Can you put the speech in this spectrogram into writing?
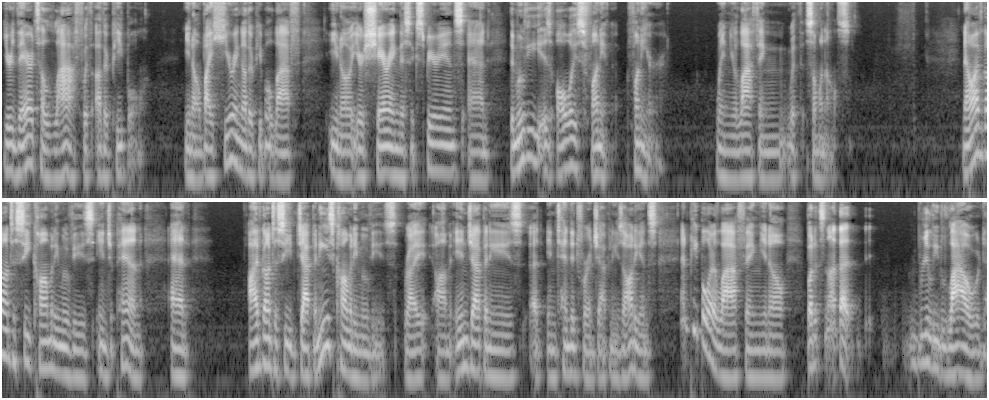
you're there to laugh with other people. You know, by hearing other people laugh, you know, you're sharing this experience and the movie is always funny funnier when you're laughing with someone else. Now, I've gone to see comedy movies in Japan, and I've gone to see Japanese comedy movies, right, um, in Japanese, uh, intended for a Japanese audience, and people are laughing, you know, but it's not that really loud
